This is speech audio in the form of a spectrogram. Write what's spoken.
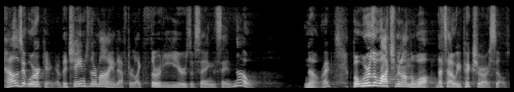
How's it working? Have they changed their mind after like 30 years of saying the same? No. No, right? But we're the watchmen on the wall. That's how we picture ourselves.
